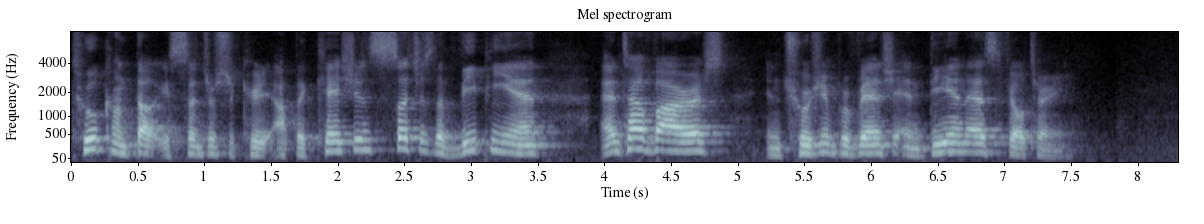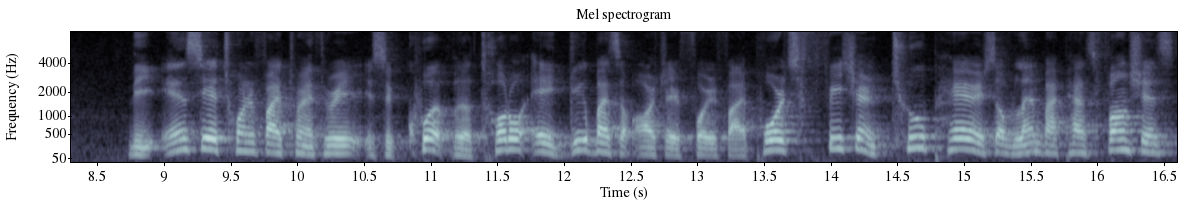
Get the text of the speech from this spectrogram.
to conduct essential security applications such as the VPN, antivirus, intrusion prevention, and DNS filtering. The NCA 2523 is equipped with a total 8 gigabytes of RJ45 ports featuring two pairs of LAN bypass functions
